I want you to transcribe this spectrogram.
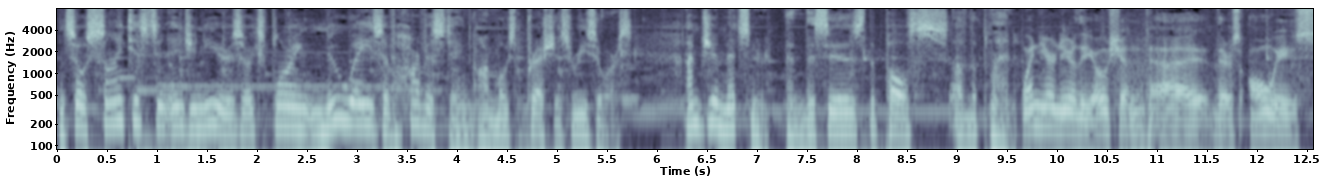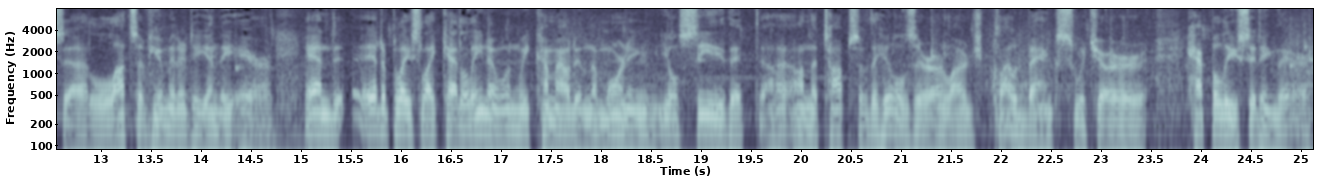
And so scientists and engineers are exploring new ways of harvesting our most precious resource. I'm Jim Metzner, and this is The Pulse of the Planet. When you're near the ocean, uh, there's always uh, lots of humidity in the air. And at a place like Catalina, when we come out in the morning, you'll see that uh, on the tops of the hills there are large cloud banks which are happily sitting there.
